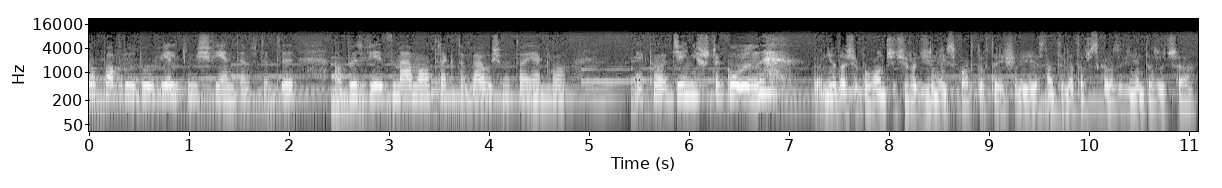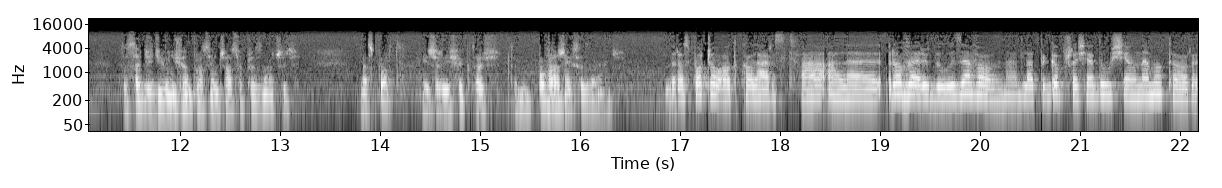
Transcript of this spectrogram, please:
Jego powrót był wielkim świętem. Wtedy obydwie z mamą traktowałyśmy to jako, jako dzień szczególny. To nie da się połączyć rodziny i sportu. W tej chwili jest na tyle to wszystko rozwinięte, że trzeba w zasadzie 90% czasu przeznaczyć na sport, jeżeli się ktoś tym poważnie chce zająć. Rozpoczął od kolarstwa, ale rowery były za wolne, dlatego przesiadł się na motory.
